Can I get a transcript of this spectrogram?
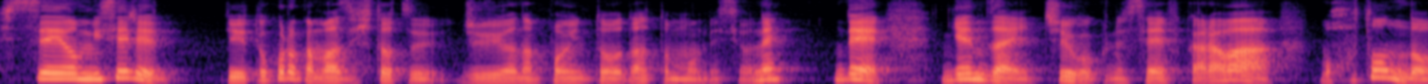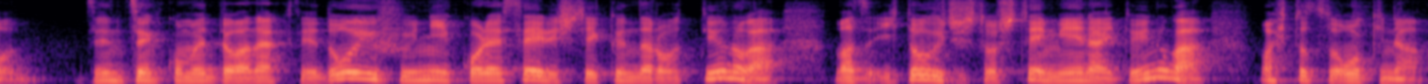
姿勢を見せるっていうところがまず一つ重要なポイントだと思うんですよね。で、現在中国の政府からはもうほとんど全然コメントがなくてどういうふうにこれ整理していくんだろうっていうのがまず糸口として見えないというのが、まあ、一つ大きな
